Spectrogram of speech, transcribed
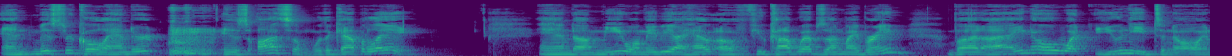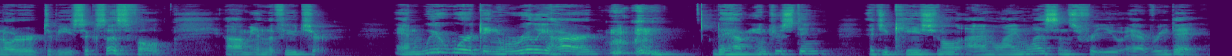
And Mr. Colander is awesome with a capital A. And um, me, well, maybe I have a few cobwebs on my brain, but I know what you need to know in order to be successful um, in the future. And we're working really hard to have interesting educational online lessons for you every day.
